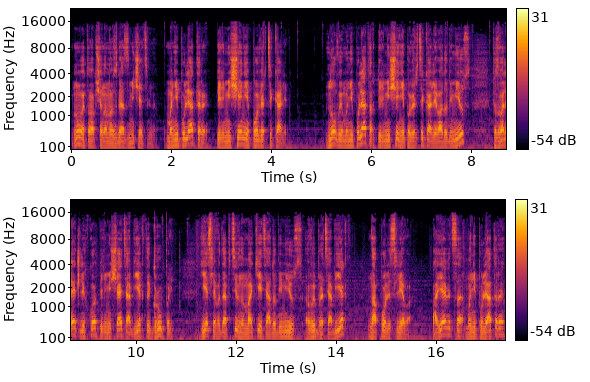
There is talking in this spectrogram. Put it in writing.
Ну, это вообще, на мой взгляд, замечательно. Манипуляторы перемещения по вертикали – Новый манипулятор перемещения по вертикали в Adobe Muse позволяет легко перемещать объекты группой. Если в адаптивном макете Adobe Muse выбрать объект, на поле слева появятся манипуляторы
